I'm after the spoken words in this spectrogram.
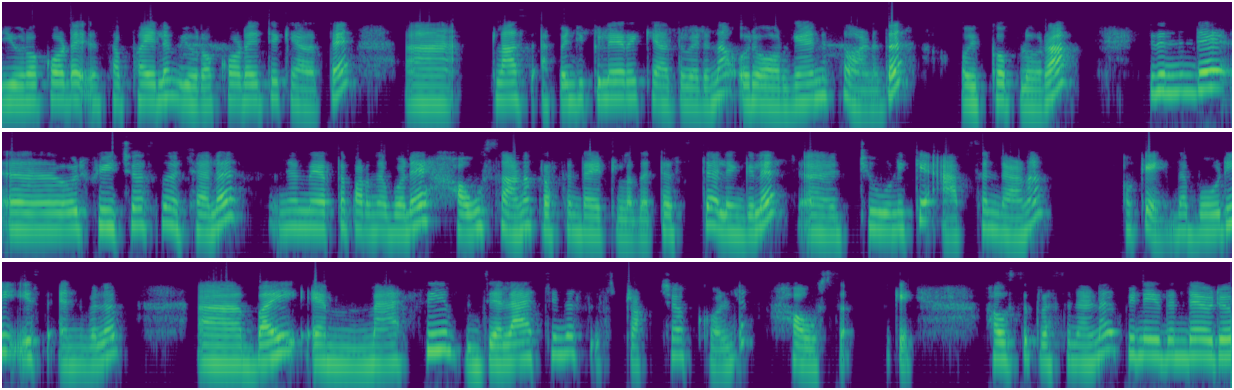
യൂറോകോഡേ സബ്ഫൈലം യൂറോകോഡേറ്റയ്ക്കകത്തെ ക്ലാസ് അപ്പൻഡിക്കുലേറിക്കകത്ത് വരുന്ന ഒരു ഓർഗാനിസം ആണിത് ഒയ്ക്കോപ്ലൂറ ഇതിന്റെ ഒരു ഫീച്ചേഴ്സ് എന്ന് വെച്ചാൽ ഞാൻ നേരത്തെ പറഞ്ഞ പോലെ ഹൗസ് ആണ് പ്രസന്റ് ആയിട്ടുള്ളത്. ടെസ്റ്റ് അല്ലെങ്കിൽ ട്യൂണിക്ക് ആബ്സെന്റ് ആണ്. Okay the body is envelope by a massive gelatinous structure called house okay house present ആണ്. പിന്നെ ഇതിന്റെ ഒരു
